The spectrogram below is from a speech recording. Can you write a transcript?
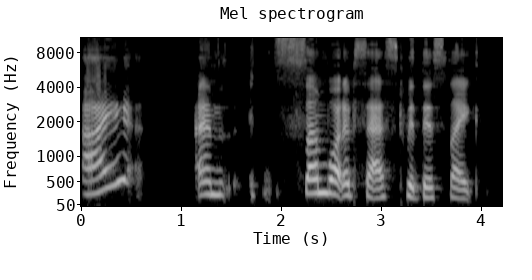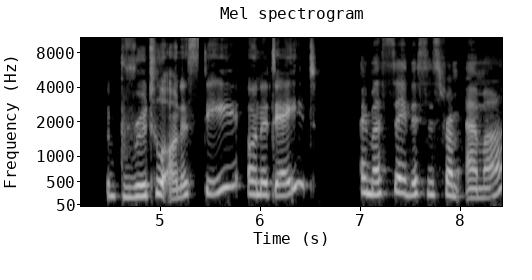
I am somewhat obsessed with this like brutal honesty on a date. I must say this is from Emma.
